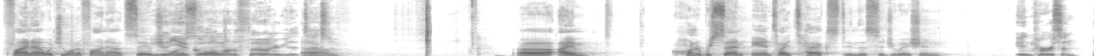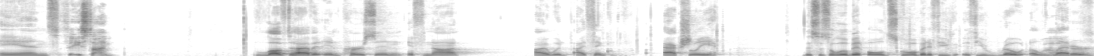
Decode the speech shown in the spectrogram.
Find out what you want to find out. Say what you, You, want to say. you call him on the phone or you text Um, him. Uh, I am 100% anti-text in this situation, In person, and FaceTime. love to have it in person. If not, I would. I think actually, this is a little bit old school. But if you if you wrote a letter,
